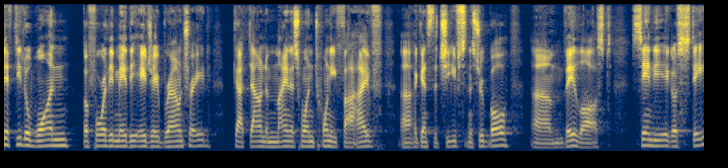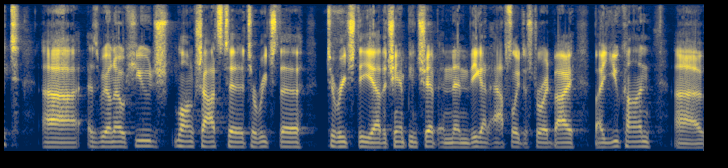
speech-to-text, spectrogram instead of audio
50 to 1 before they made the AJ Brown trade. Got down to minus 125 uh, against the Chiefs in the Super Bowl. Um, they lost. San Diego State, uh, as we all know, huge long shots to to reach the to reach the uh, the championship, and then they got absolutely destroyed by by UConn, uh,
